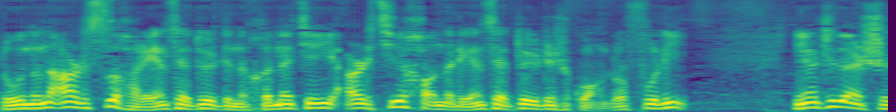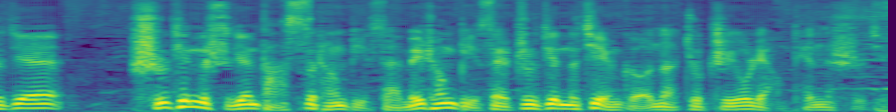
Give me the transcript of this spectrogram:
鲁能的二十四号联赛对阵的河南建业，二十七号的联赛对阵是广州富力。你看这段时间。十天的时间打四场比赛，每场比赛之间的间隔呢，就只有两天的时间。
